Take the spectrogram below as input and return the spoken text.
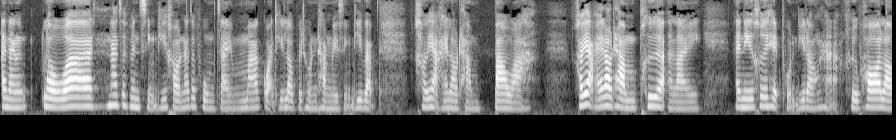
อันนั้นเราว่าน่าจะเป็นสิ่งที่เขาน่าจะภูมิใจมากกว่าที่เราไปทนทำในสิ่งที่แบบ เขาอยากให้เราทำเปล่าวะ เขาอยากให้เราทำเพื่ออะไร อันนี้คือเหตุผลที่ร้องหา คือพ่อเรา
